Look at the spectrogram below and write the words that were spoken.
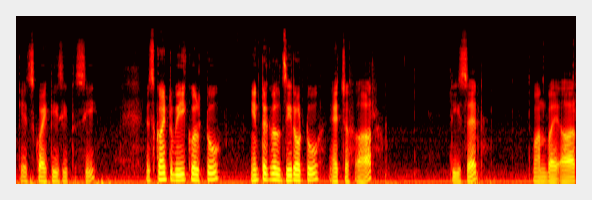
okay, it is quite easy to see is going to be equal to integral 0 to h of r dz 1 by r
